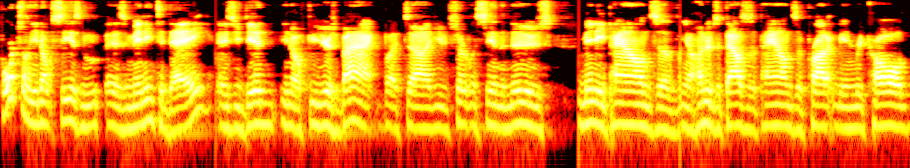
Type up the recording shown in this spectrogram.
Fortunately, you don't see as as many today as you did, you know, a few years back. But uh, you certainly see in the news many pounds of, you know, hundreds of thousands of pounds of product being recalled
